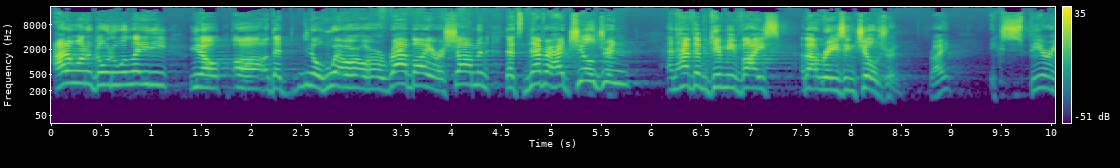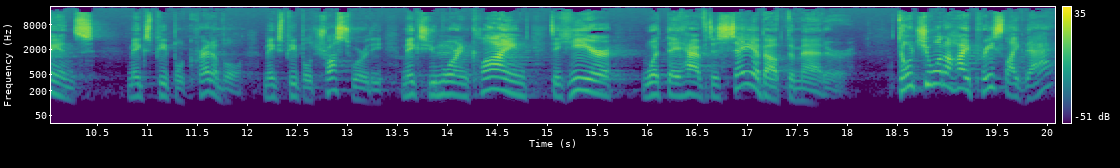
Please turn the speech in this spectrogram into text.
I don't want to go to a lady, you know, uh, that you know, whoever, or a rabbi or a shaman that's never had children, and have them give me advice about raising children. Right? Experience makes people credible, makes people trustworthy, makes you more inclined to hear what they have to say about the matter. Don't you want a high priest like that?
